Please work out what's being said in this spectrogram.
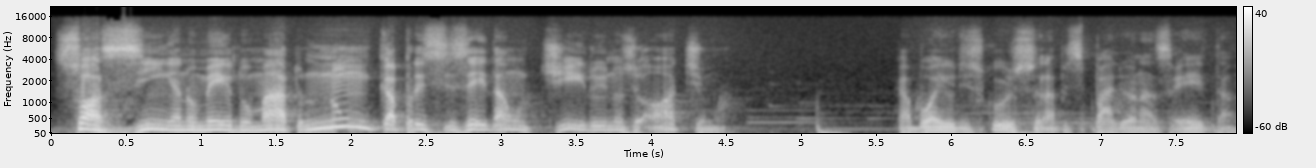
sozinha no meio do mato, nunca precisei dar um tiro e não sei. Ótimo. Acabou aí o discurso, ela espalhou nas redes. Tal.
